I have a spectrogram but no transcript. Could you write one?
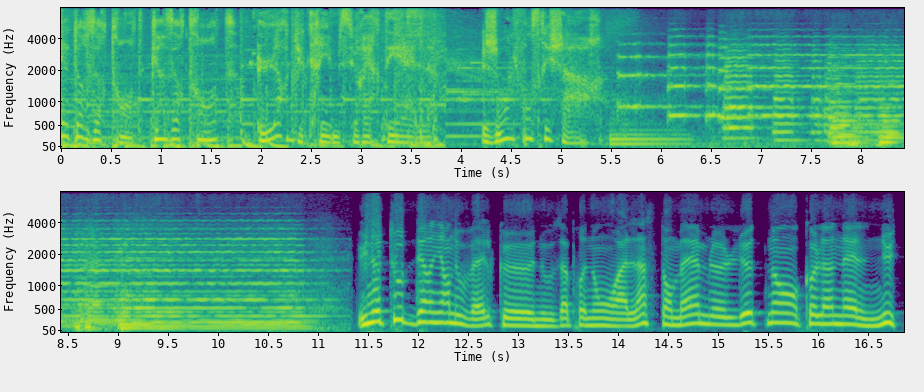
14h30, 15h30, l'heure du crime sur RTL. Jean-Alphonse Richard. Une toute dernière nouvelle que nous apprenons à l'instant même, le lieutenant-colonel Nut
